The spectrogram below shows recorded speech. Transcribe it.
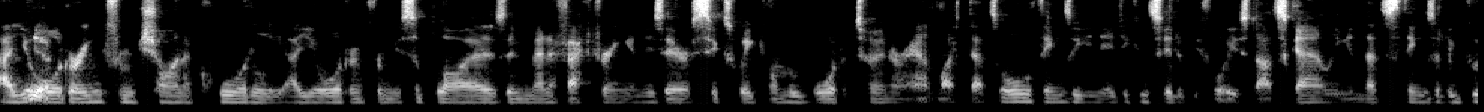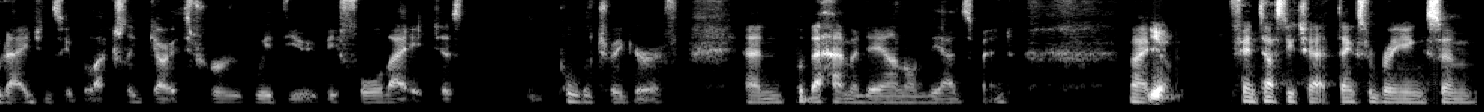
are you yep. ordering from China quarterly? Are you ordering from your suppliers and manufacturing? And is there a six-week on the water turnaround? Like, that's all things that you need to consider before you start scaling, and that's things that a good agency will actually go through with you before they just pull the trigger if, and put the hammer down on the ad spend. Mate, yeah. fantastic chat. Thanks for bringing some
